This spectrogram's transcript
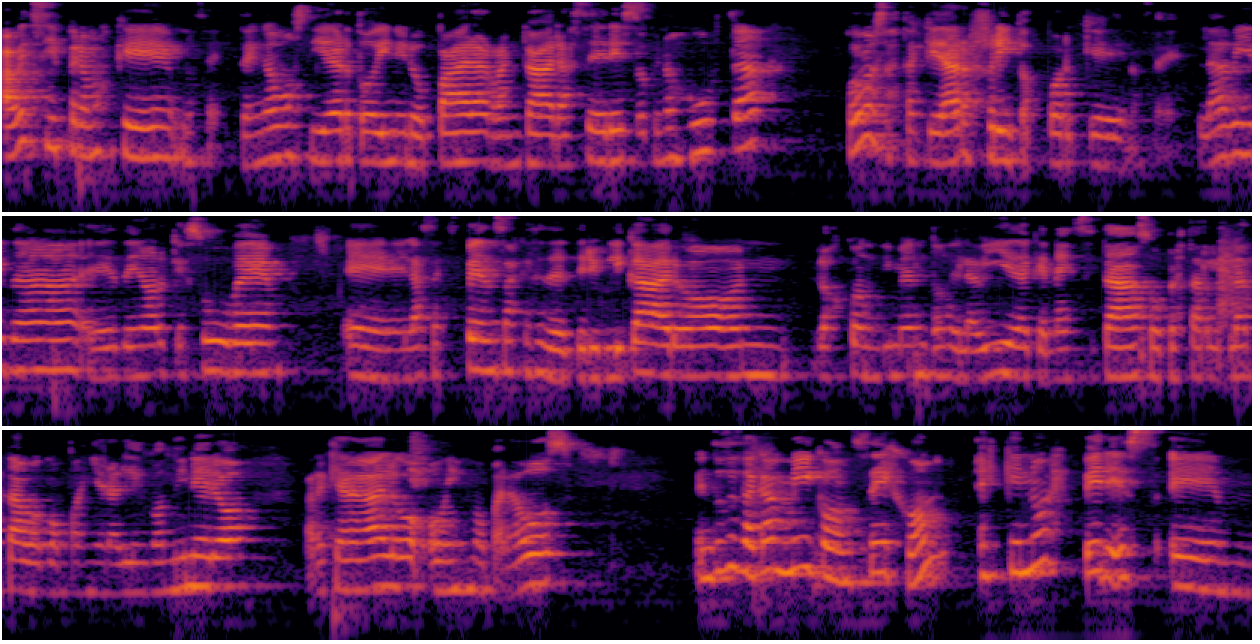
a veces esperamos que, no sé, tengamos cierto dinero para arrancar a hacer eso que nos gusta podemos hasta quedar fritos porque, no sé, la vida eh, de Nor que sube, eh, las expensas que se triplicaron, los condimentos de la vida que necesitas o prestarle plata o acompañar a alguien con dinero para que haga algo o mismo para vos. Entonces acá mi consejo es que no esperes, em,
